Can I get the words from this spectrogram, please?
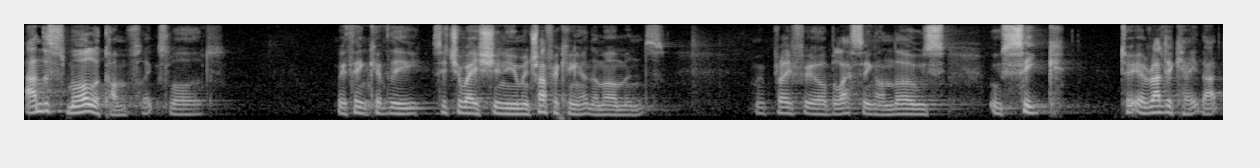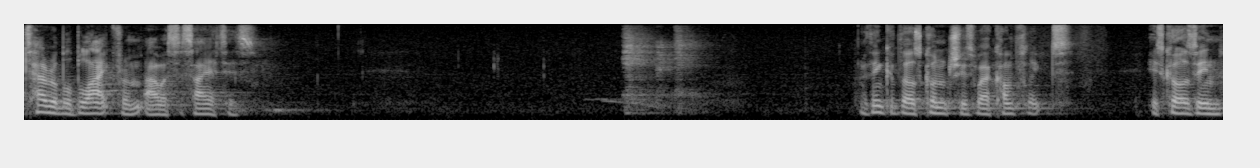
And the smaller conflicts, Lord. We think of the situation in human trafficking at the moment. We pray for your blessing on those who seek to eradicate that terrible blight from our societies. I think of those countries where conflict is causing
